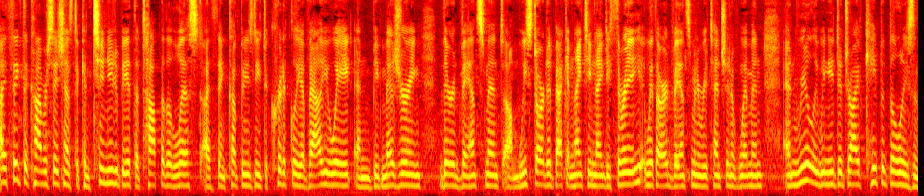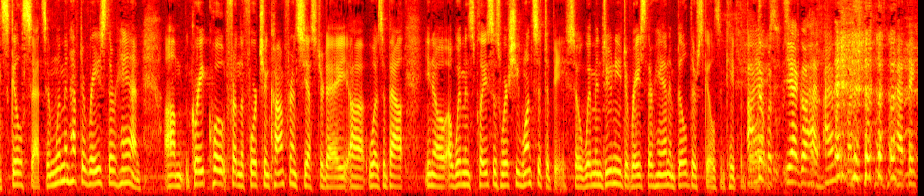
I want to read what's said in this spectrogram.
I think the conversation has to continue to be at the top of the list. I think companies need to critically evaluate and be measuring their advancement. Um, we started back in 1993 with our advancement and retention of women, and really we need to drive capabilities and skill sets, and women have to raise their hand. Um, great quote from the Fortune conference yesterday uh, was about, you know, a women's place is where she wants it to be. So women do need to raise their hand and build their skills and capabilities. A, yeah, go ahead. I have a question, Cathy.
